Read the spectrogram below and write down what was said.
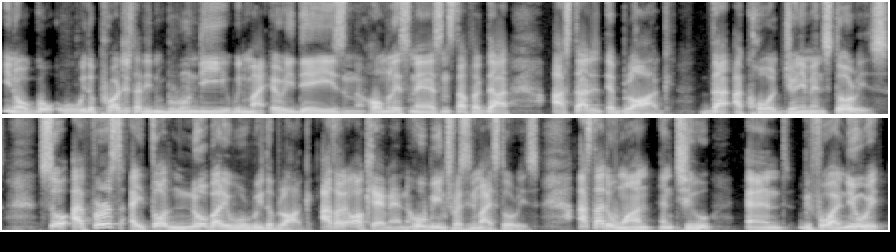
you know, go with the project I did in Burundi with my early days and homelessness and stuff like that, I started a blog that I called Journeyman Stories. So at first I thought nobody would read the blog. I thought, okay, man, who'll be interested in my stories? I started one and two, and before I knew it,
